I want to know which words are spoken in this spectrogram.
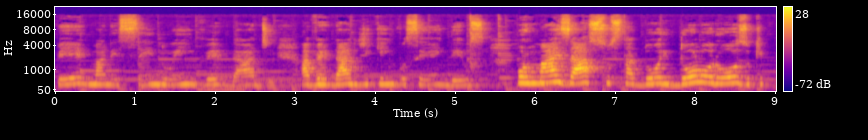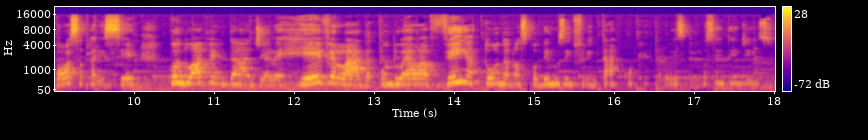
permanecendo em verdade, a verdade de quem você é em Deus. Por mais assustador e doloroso que possa parecer, quando a verdade ela é revelada, quando ela vem à tona, nós podemos enfrentar qualquer coisa. Você entende isso?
